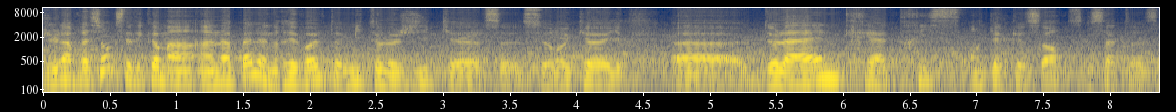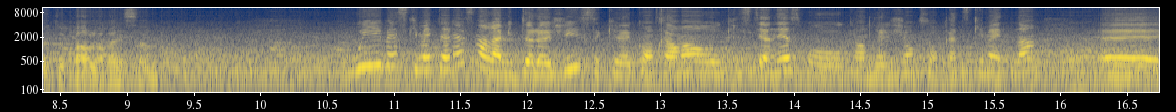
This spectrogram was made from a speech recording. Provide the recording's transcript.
J'ai eu l'impression que c'était comme un, appel à une révolte mythologique, euh, ce, recueil, euh, de la haine créatrice en quelque sorte. Est-ce que ça te, ça te parlerait, ça? Oui, ben, ce qui m'intéresse dans la mythologie, c'est que contrairement au christianisme, aux grandes religions qui sont pratiquées maintenant, euh,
